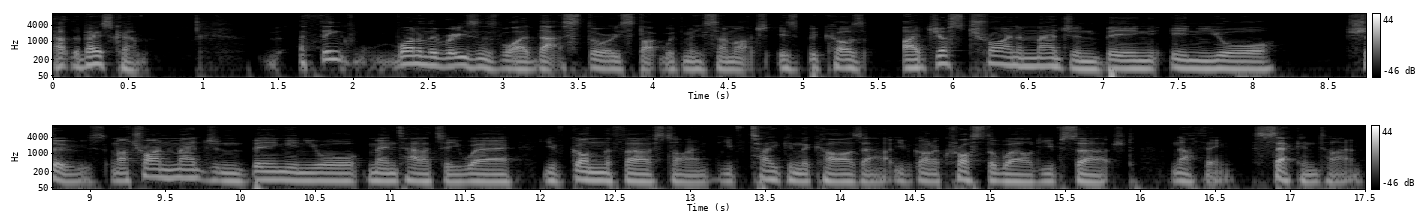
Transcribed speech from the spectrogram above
at the base camp. I think one of the reasons why that story stuck with me so much is because I just try and imagine being in your shoes. And I try and imagine being in your mentality where you've gone the first time, you've taken the cars out, you've gone across the world, you've searched, nothing. Second time,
